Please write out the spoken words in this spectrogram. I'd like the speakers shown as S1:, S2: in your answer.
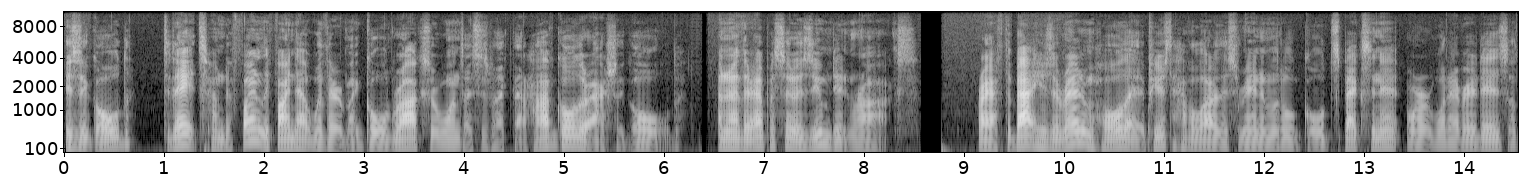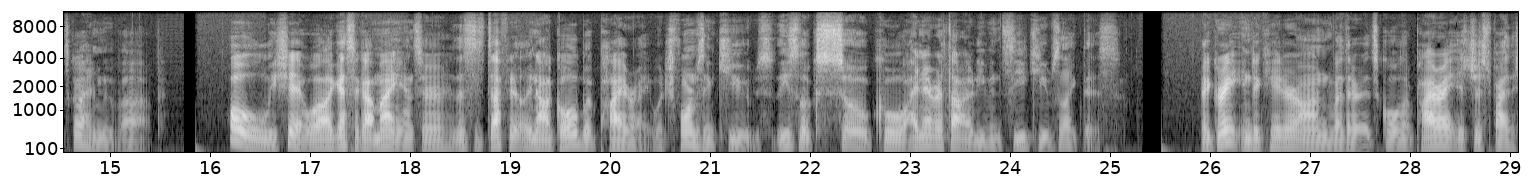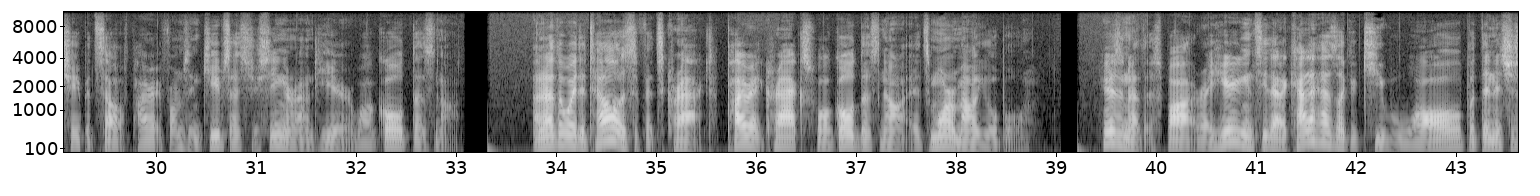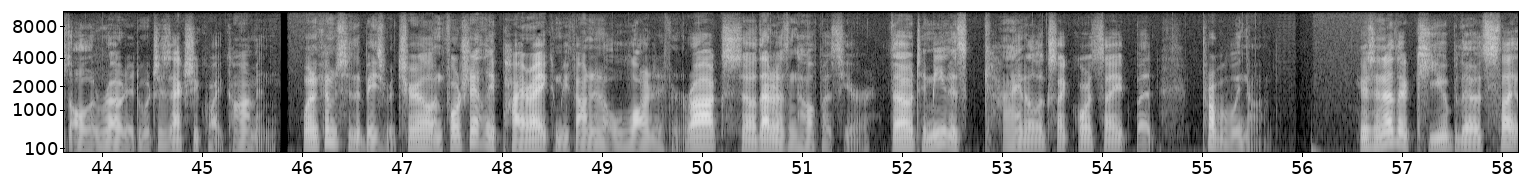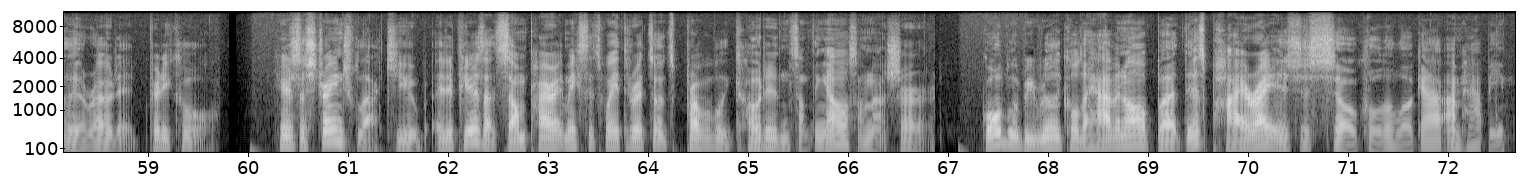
S1: Is it gold? Today it's time to finally find out whether my gold rocks or ones I suspect that have gold are actually gold. Another episode of Zoomed In Rocks. Right off the bat, here's a random hole that appears to have a lot of this random little gold specks in it, or whatever it is. Let's go ahead and move up. Holy shit, well I guess I got my answer. This is definitely not gold, but pyrite, which forms in cubes. These look so cool. I never thought I'd even see cubes like this. A great indicator on whether it's gold or pyrite is just by the shape itself. Pyrite forms in cubes as you're seeing around here, while gold does not. Another way to tell is if it's cracked. Pyrite cracks while gold does not. It's more malleable. Here's another spot. Right here you can see that it kind of has like a cube wall, but then it's just all eroded, which is actually quite common. When it comes to the base material, unfortunately pyrite can be found in a lot of different rocks, so that doesn't help us here. Though to me this kind of looks like quartzite, but probably not. Here's another cube, though it's slightly eroded. Pretty cool. Here's a strange black cube. It appears that some pyrite makes its way through it, so it's probably coated in something else, I'm not sure. Gold would be really cool to have and all, but this pyrite is just so cool to look at. I'm happy.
